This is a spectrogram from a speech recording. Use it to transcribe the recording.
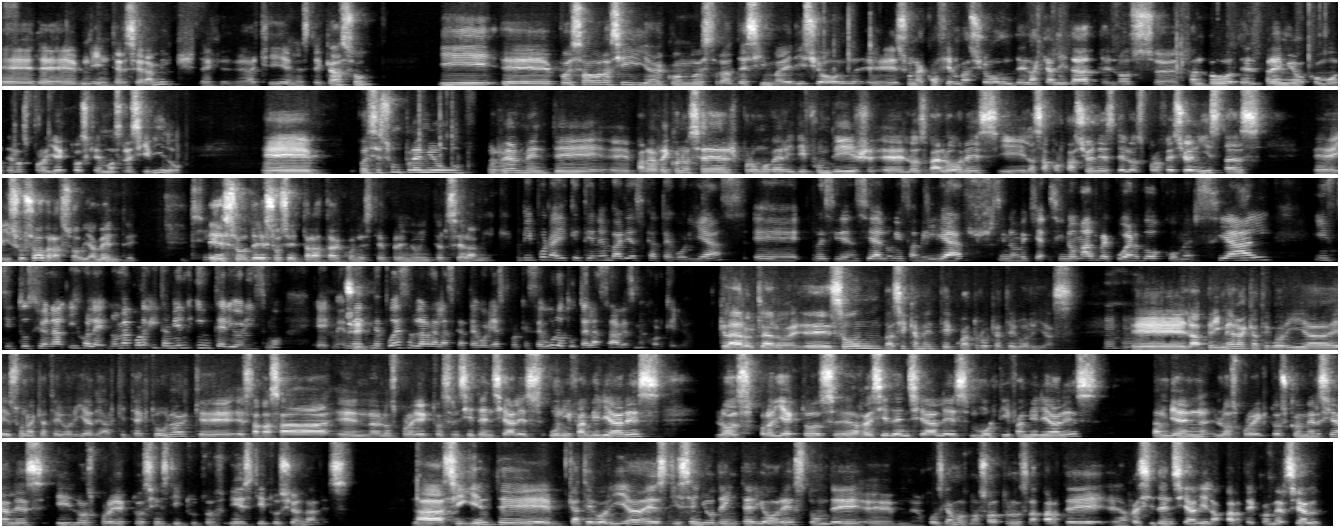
eh, de Interceramic, de, aquí en este caso. Y eh, pues ahora sí, ya con nuestra décima edición, eh, es una confirmación de la calidad de los, tanto del premio como de los proyectos que hemos recibido. pues es un premio realmente para reconocer, promover y difundir los valores y las aportaciones de los profesionistas y sus obras, obviamente. Eso, de eso se trata con este premio Interceramic. Vi por ahí que tienen varias categorías, eh, residencial, unifamiliar, si no, me, si no mal recuerdo, comercial, institucional, híjole, no me acuerdo, y también interiorismo. Eh, me, puedes hablar de las categorías? Porque seguro tú te las sabes mejor que yo. Claro, claro. Eh, son básicamente cuatro categorías. Eh, la primera categoría es una categoría de arquitectura que está basada en los proyectos residenciales unifamiliares, los proyectos eh, residenciales multifamiliares, también los proyectos comerciales y los proyectos institucionales. La siguiente categoría es diseño de interiores, donde eh, juzgamos nosotros la parte residencial y la parte comercial.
